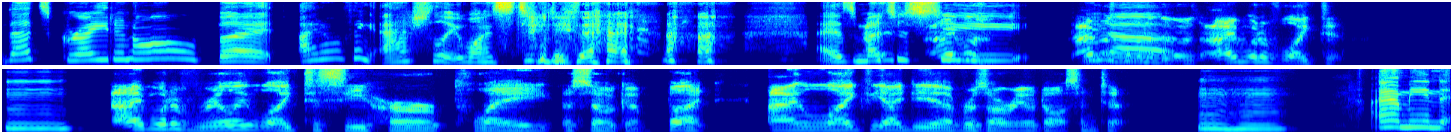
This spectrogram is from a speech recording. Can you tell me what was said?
that's great and all, but I don't think Ashley wants to do that. as much as I was- she, I was one of those. I would have liked it. mm, I would have really liked to see her play Ahsoka, but I like the idea of Rosario Dawson too. hmm I mean,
